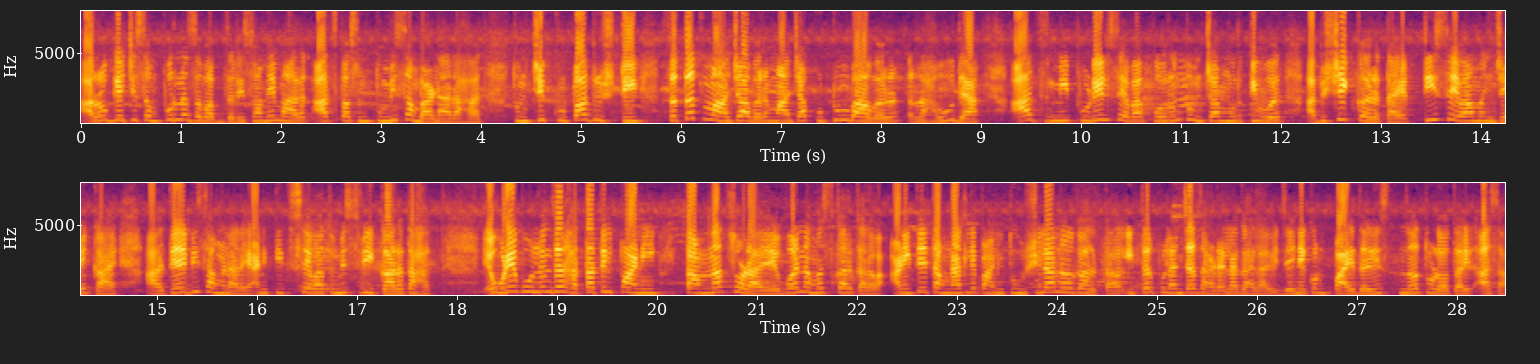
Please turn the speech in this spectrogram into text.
आरोग्याची संपूर्ण जबाबदारी स्वामी महाराज आजपासून तुम्ही सांभाळणार आहात. तुमची कृपादृष्टी सतत माझ्यावर माझ्या कुटुंबावर राहू द्या. आज मी पुढील सेवा करून तुमच्या मूर्तीवर अभिषेक करत आहे. ती सेवा म्हणजे काय? आ, ते बी सांगणार आहे. आणि ती सेवा तुम्ही स्वीकारत आहात. एवढे बोलून जर हातातील पाणी तामणात सोडावे व नमस्कार करावा आणि ते तामणातले पाणी तुळशीला न घालता इतर फुलांच्या झाडाला घालावे जेणेकरून पायदळीस न तुडवता येईल असा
